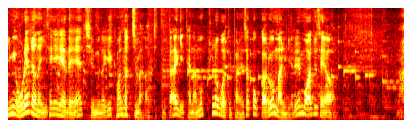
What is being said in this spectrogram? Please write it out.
이미 오래전에 이 세계에 대해 질문하기 그만뒀지만 어쨌든 딸기, 대나무, 클로버 들판에서 꽃가루 만 개를 모아주세요. 아.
